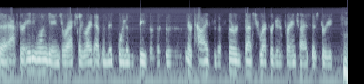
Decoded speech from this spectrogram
uh, after 81 games, we're actually right at the midpoint of the season. This is they're tied for the third best record in franchise history. Hmm.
